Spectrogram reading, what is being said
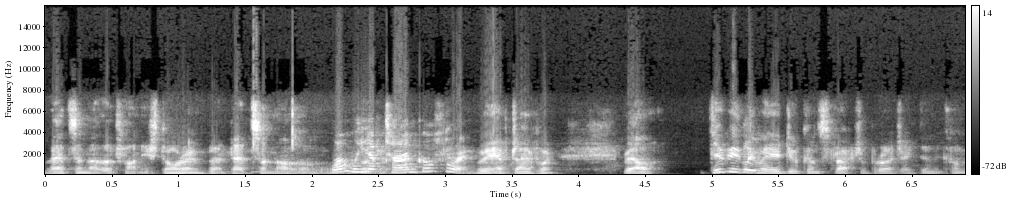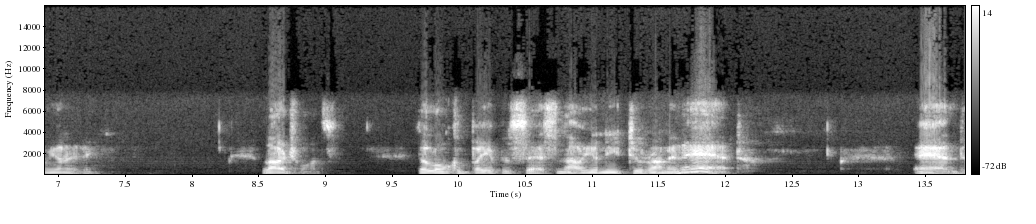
that's another funny story, but that's another. Well, we have time. Go for it. We have time for it. Well, typically when you do construction project in the community, large ones, the local paper says now you need to run an ad. And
